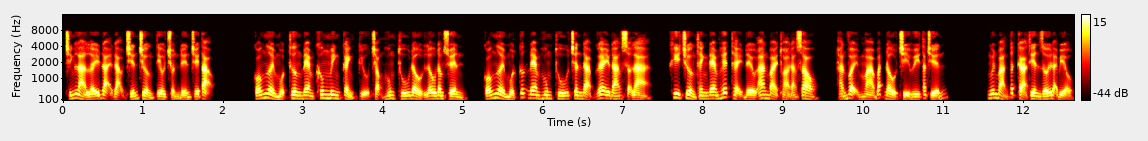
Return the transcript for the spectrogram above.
chính là lấy đại đạo chiến trường tiêu chuẩn đến chế tạo. Có người một thương đem không minh cảnh cựu trọng hung thú đầu lâu đâm xuyên, có người một cước đem hung thú chân đạp gây đáng sợ là, khi trường thanh đem hết thảy đều an bài thỏa đáng sau, hắn vậy mà bắt đầu chỉ huy tác chiến. Nguyên bản tất cả thiên giới đại biểu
